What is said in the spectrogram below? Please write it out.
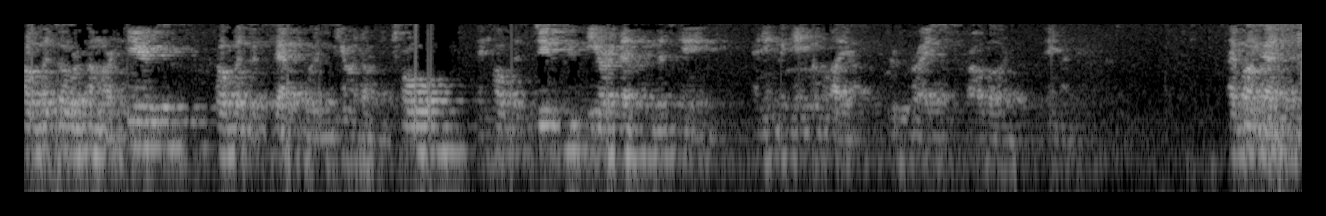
Help us overcome our fears, help us accept what is beyond our control, and help us do be our best in this game and in the game of life through Christ our Lord. Amen. Have fun, guys.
